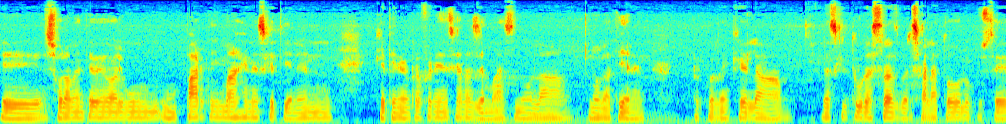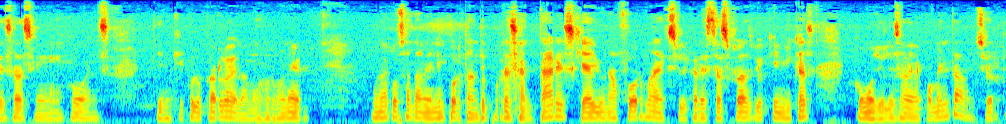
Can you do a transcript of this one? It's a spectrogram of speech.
Eh, solamente veo algún un par de imágenes que tienen, que tienen referencia, las demás no la, no la tienen. Recuerden que la, la escritura es transversal a todo lo que ustedes hacen, jóvenes. Tienen que colocarlo de la mejor manera. Una cosa también importante por resaltar es que hay una forma de explicar estas pruebas bioquímicas como yo les había comentado, ¿cierto?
